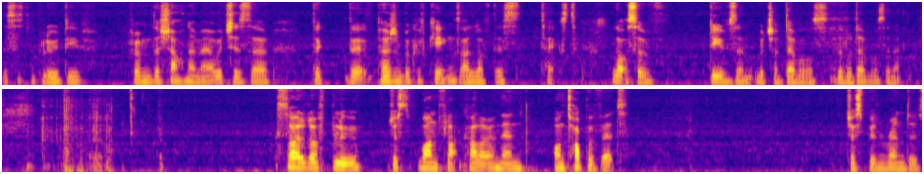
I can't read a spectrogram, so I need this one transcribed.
This is the blue div from the Shahnameh, which is the, the the Persian Book of Kings. I love this text. Lots of divs and which are devils, little devils in it. Started off blue, just one flat color, and then on top of it, just been rendered.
